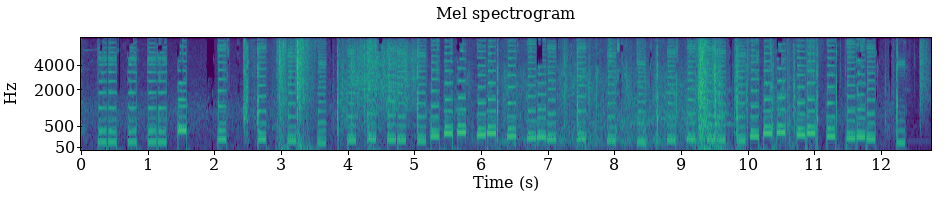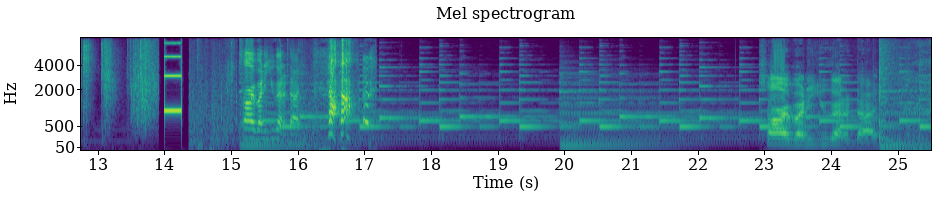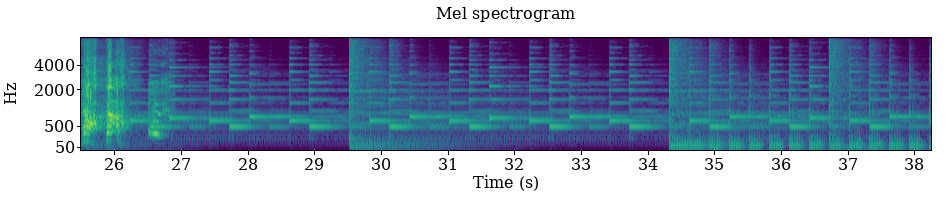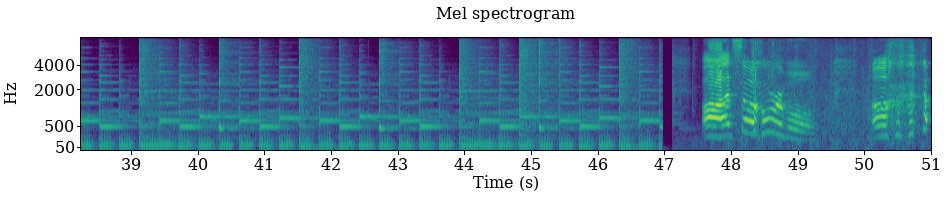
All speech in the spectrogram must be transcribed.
Sorry, buddy, you gotta die. Sorry, buddy. Oh, that's so horrible. Oh.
